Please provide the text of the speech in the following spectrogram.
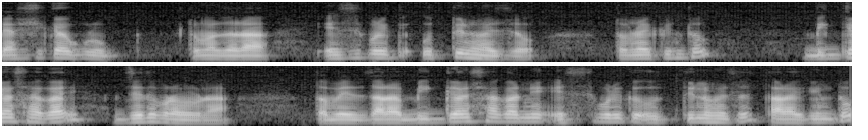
ব্যবসা শিক্ষা গ্রুপ তোমরা যারা এসএসসি পরীক্ষায় উত্তীর্ণ হয়েছো, তোমরা কিন্তু বিজ্ঞান শাখায় যেতে পারবে না। তবে যারা বিজ্ঞান শাখা নিয়ে এসএসসি পরীক্ষায় উত্তীর্ণ হয়েছে, তারা কিন্তু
